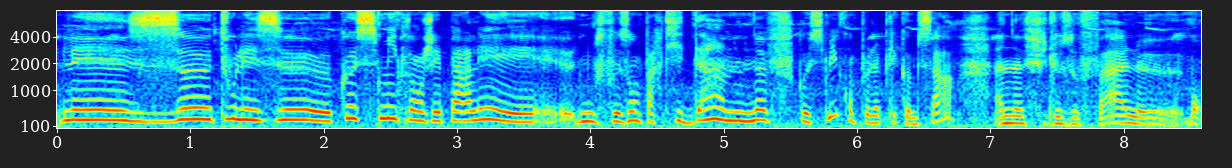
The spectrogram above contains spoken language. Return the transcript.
les œufs, tous les œufs cosmiques dont j'ai parlé, nous faisons partie d'un œuf cosmique, on peut l'appeler comme ça, un œuf philosophal. Euh, bon,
